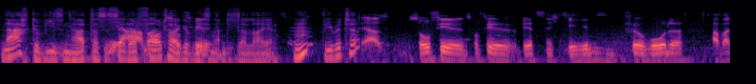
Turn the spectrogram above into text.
nachgewiesen hat. Das ist ja, ja der Vorteil so gewesen an dieser Leihe. Hm? Wie bitte? Ja, so viel, so viel wird es nicht geben für Rode. Aber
